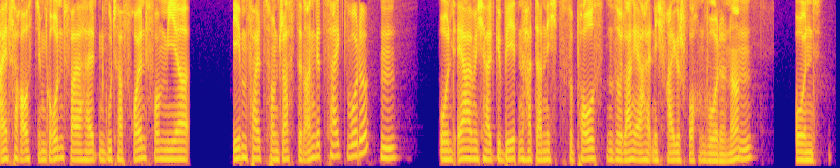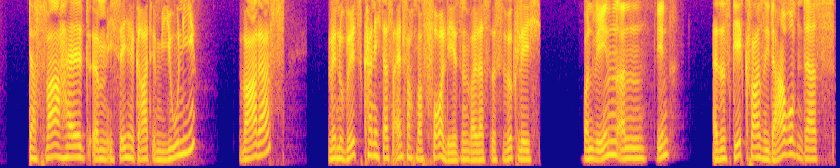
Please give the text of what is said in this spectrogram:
Einfach aus dem Grund, weil halt ein guter Freund von mir ebenfalls von Justin angezeigt wurde. Hm. Und er mich halt gebeten hat, da nichts zu posten, solange er halt nicht freigesprochen wurde. Ne? Hm. Und das war halt, ähm, ich sehe hier gerade im Juni war das. Wenn du willst, kann ich das einfach mal vorlesen, weil das ist wirklich. Von wen an wen? Also es geht quasi darum, dass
